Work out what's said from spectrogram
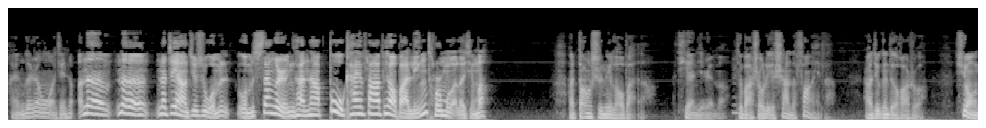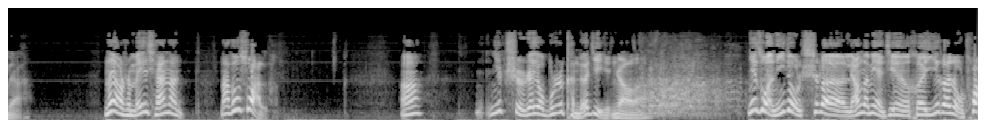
海洋哥让我往前说！那那那这样就是我们我们三个人，你看那不开发票把零头抹了行吗？啊！当时那老板啊，天津人嘛，就把手里的扇子放下了，然后就跟德华说：“兄弟，那要是没钱，那那都算了。啊，你吃这又不是肯德基，你知道吗？你说你就吃了两个面筋和一个肉串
